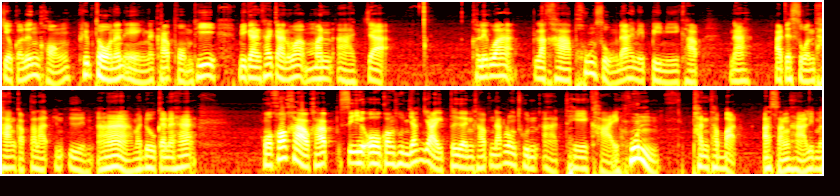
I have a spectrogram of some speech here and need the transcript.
เกี่ยวกับเรื่องของคริปโตนั่นเองนะครับผมที่มีการคาดการณ์ว่ามันอาจจะเขาเรียกว่าราคาพุ่งสูงได้ในปีนี้ครับนะอาจจะสวนทางกับตลาดอื่นๆอ่ามาดูกันนะฮะหัวข้อข่าวครับ CEO กองทุนยักษ์ใหญ่เตือนครับนักลงทุนอาจเทขายหุ้นพันธบัตรอสังหาริม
